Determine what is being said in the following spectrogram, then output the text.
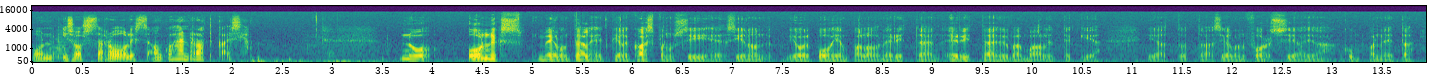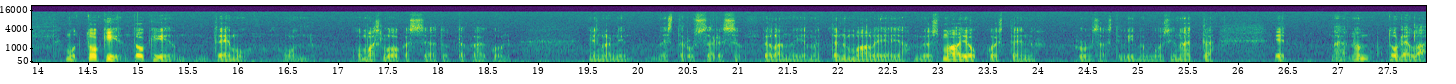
on isossa roolissa. Onko hän ratkaisija? No onneksi meillä on tällä hetkellä kasvanut siihen. Siinä on Joel Pohjanpalo on erittäin, erittäin hyvä maalintekijä ja tota, siellä on Forssia ja kumppaneita. Mutta toki, toki Teemu on omassa luokassa ja totta kai kun on Englannin mestaruussarjassa pelannut ja mättänyt maaleja ja myös maajoukkueessa tehnyt runsaasti viime vuosina, että, että hän on todella,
